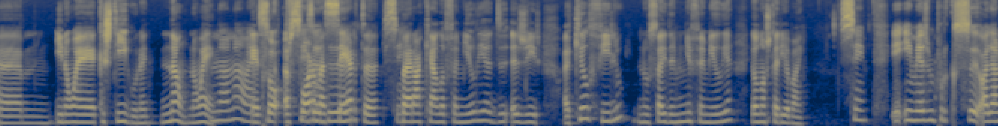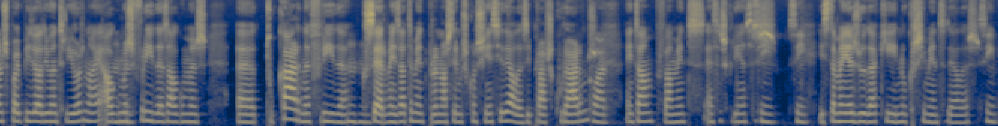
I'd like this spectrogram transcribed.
Um, e não é castigo, nem- não, não é. Não, não, é É só a forma de- certa Sim. para aquela família de agir. Aquele filho, no seio da minha família, ele não estaria bem. Sim, e, e mesmo porque se olharmos para o episódio anterior, não é? Algumas Uhum. feridas, algumas ah, tocar na ferida Uhum. que servem exatamente para nós termos consciência delas e para as curarmos. Claro. Então, provavelmente essas crianças. Sim, sim, Isso também ajuda aqui no crescimento delas. sim.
